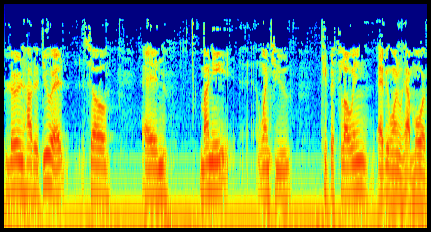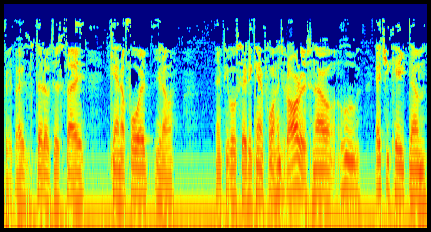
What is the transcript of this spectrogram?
learn how to do it. So, and money uh, once you keep it flowing, everyone will have more of it, right? Instead of just like can't afford, you know, and people say they can't afford hundred dollars. Now, who educate them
